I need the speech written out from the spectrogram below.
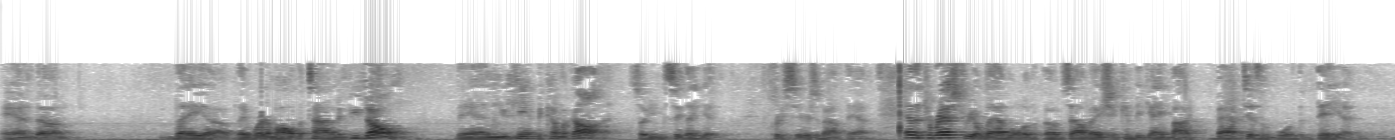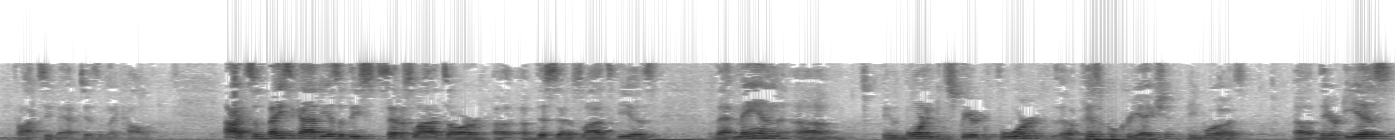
And um, they uh, they wear them all the time. And if you don't, then you can't become a god. So you can see they get pretty serious about that. And the terrestrial level of, of salvation can be gained by baptism for the dead, proxy baptism they call it. All right, so the basic ideas of these set of slides are uh, of this set of slides is that man um, is born into the spirit before uh, physical creation. He was. Uh, there is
